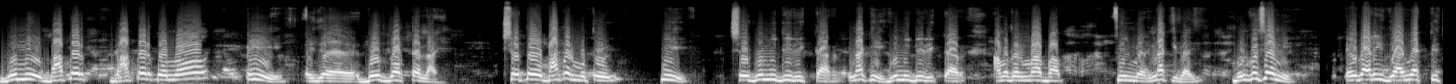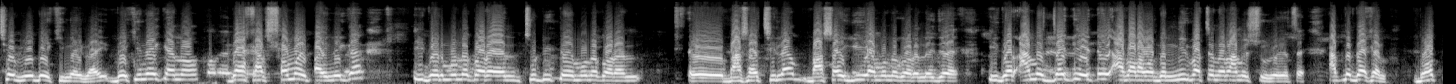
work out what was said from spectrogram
গুনি বাপের বাপের এই যে দোষ ধরতে নাই। সে তো বাপের মতোই, কি? সে গুনি ডিরেক্টর নাকি গুনি ডিরেক্টর আমাদের মা বাপ ফিল্মের নাকি ভাই? ভুল করছি আমি? এবারই আমি একটি ছবিও দেখি নাই ভাই। দেখি নাই কেন? দেখার সময় পাই নাই গা। ঈদের মনে করেন, ছুটিতে মনে করেন বাসায় ছিলাম। বাসায় গিয়ে মনে করেন এই যে ঈদের আমেজ যাইতে এটাই আবার আমাদের নির্বাচনের আমেজ শুরু হয়েছে। আপনি দেখেন, গত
